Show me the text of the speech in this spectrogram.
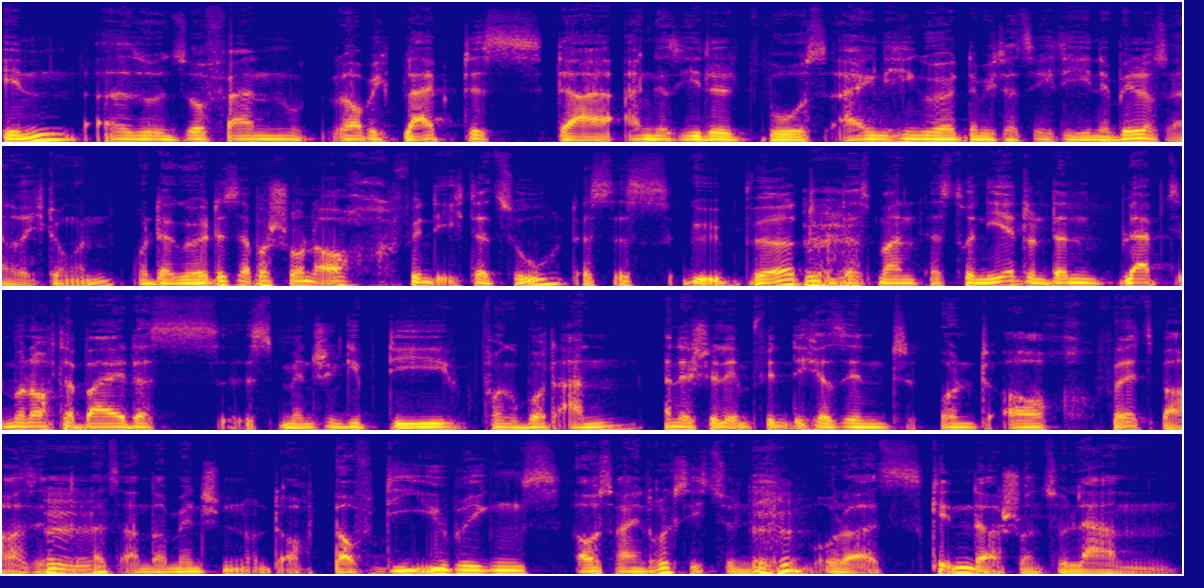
hin. Also insofern, glaube ich, bleibt es da angesiedelt, wo es eigentlich hingehört, nämlich tatsächlich in den Bildungseinrichtungen. Und da gehört es aber schon auch, finde ich, dazu, dass das geübt wird und dass man das trainiert. Und dann bleibt es immer noch dabei, dass es Menschen gibt, die von Geburt an an der Stelle empfindlicher sind und auch verletzbarer sind als andere Menschen und auch auf die übrigens ausreichend Rücksicht zu nehmen oder als Kinder schon zu lernen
